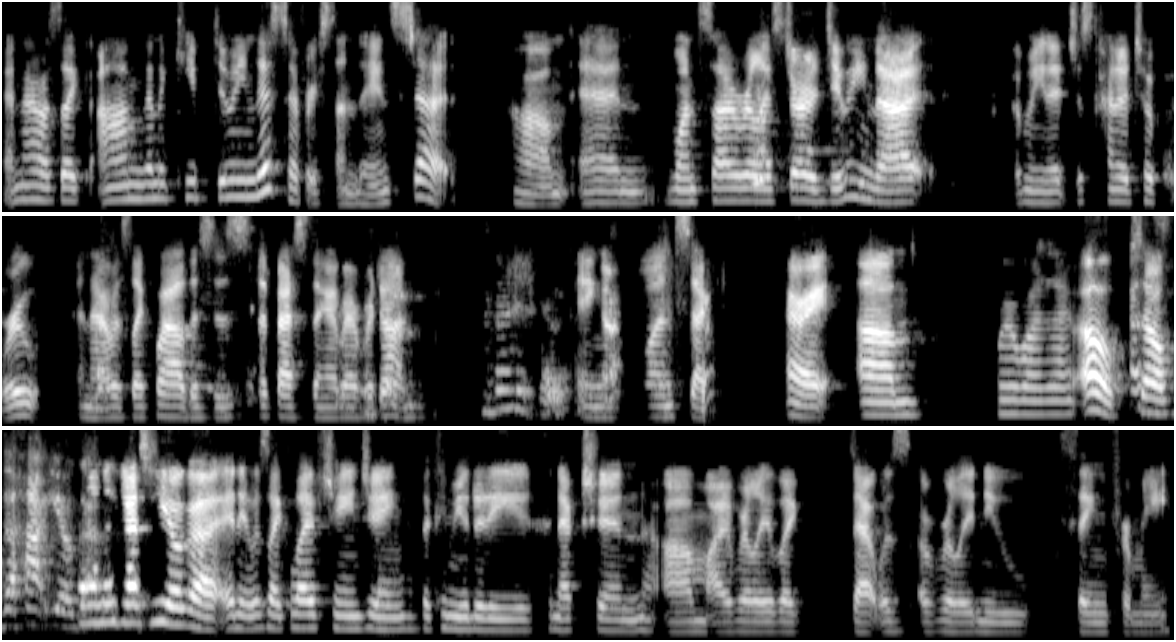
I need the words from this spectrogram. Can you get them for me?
And I was like, I'm gonna keep doing this every Sunday instead. Um, and once I really started doing that, I mean, it just kind of took root. And I was like, wow, this is the best thing I've ever done. Hang on one second. All right. Um, where was I? Oh, so the hot yoga. I got to yoga and it was like life changing, the community connection. Um, I really like that was a really new thing for me.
